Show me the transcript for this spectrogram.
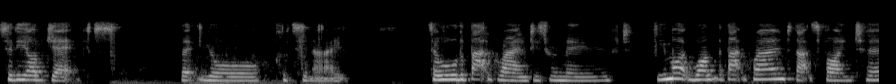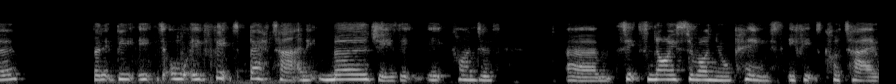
to the object that you're cutting out. So all the background is removed. You might want the background, that's fine too but it be it all it fits better and it merges it, it kind of um, sits nicer on your piece if it's cut out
